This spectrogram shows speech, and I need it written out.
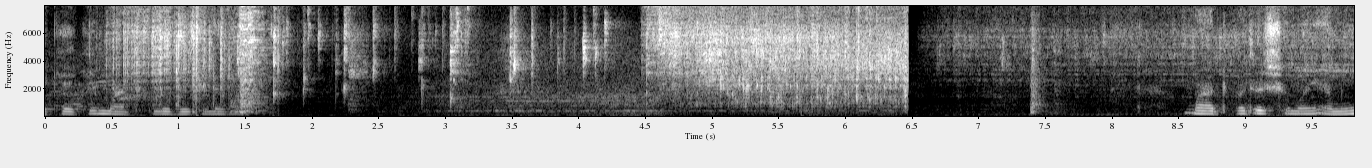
একে একে মাছগুলো ভেজে নেব। মাছ ভাজার সময় আমি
